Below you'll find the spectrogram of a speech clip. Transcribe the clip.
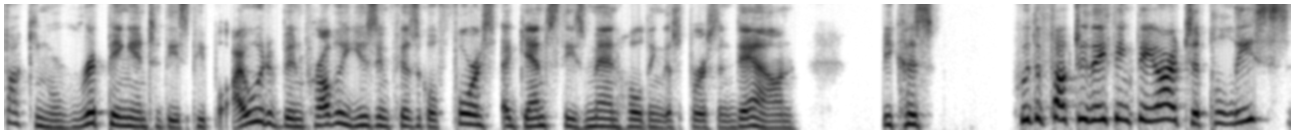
fucking ripping into these people. I would have been probably using physical force against these men holding this person down because who the fuck do they think they are to police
